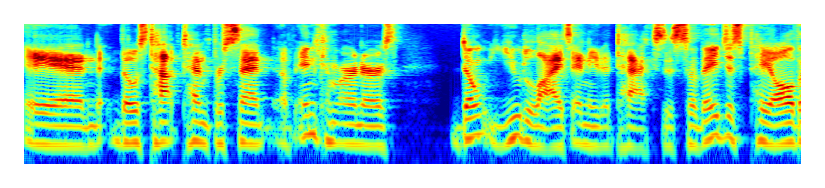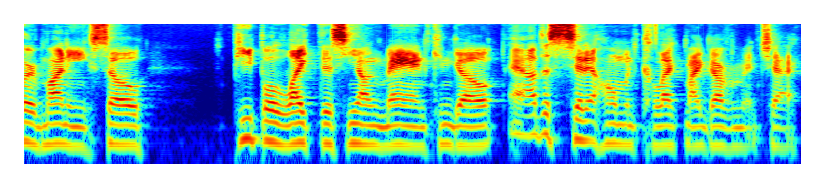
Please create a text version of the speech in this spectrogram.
And those top 10% of income earners don't utilize any of the taxes. So they just pay all their money so people like this young man can go "Eh, i'll just sit at home and collect my government check.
